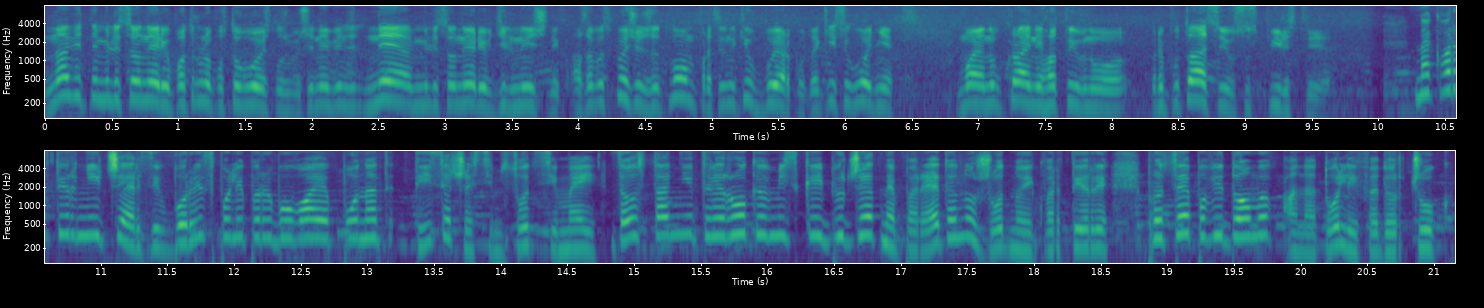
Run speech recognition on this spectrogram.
навіть не міліціонерів патрульно-постової служби, чи не міліціонерів дільничних, а забезпечують житлом працівників Беркуту, які сьогодні мають ну, вкрай негативну репутацію в суспільстві. На квартирній черзі в Борисполі перебуває понад 1700 сімей. За останні три роки в міський бюджет не передано жодної квартири. Про це повідомив Анатолій Федорчук.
